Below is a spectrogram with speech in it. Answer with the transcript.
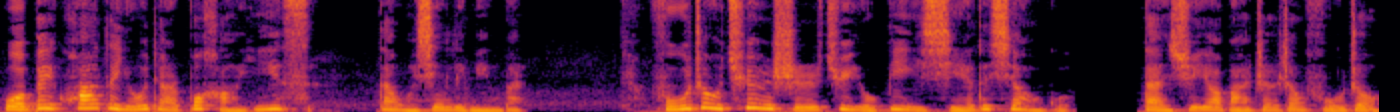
我被夸的有点不好意思，但我心里明白，符咒确实具有辟邪的效果，但需要把这张符咒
